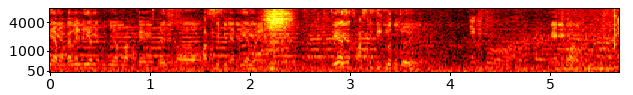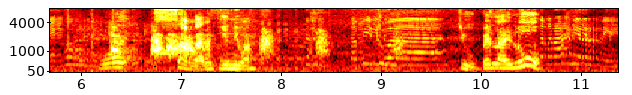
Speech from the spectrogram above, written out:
tiap kali dia punya pakai base, uh, pasifnya dia main, dia pasti ikut join. Ekor. Ngekor. Ekor ya. โอ้ยสั่งอะไรมากินดีวะ Tapi dua จิ๋วเป็นไรลูก terakhir nih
